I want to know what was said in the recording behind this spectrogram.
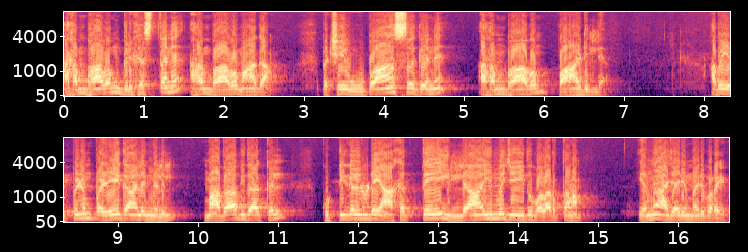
അഹംഭാവം ഗൃഹസ്ഥന് അഹംഭാവമാകാം. പക്ഷേ ഉപാസകന് അഹംഭാവം പാടില്ല. അപ്പോൾ എപ്പോഴും പഴയ കാലങ്ങളിൽ മാതാപിതാക്കൾ കുട്ടികളുടെ അഹത്തെ ഇല്ലായ്മ ചെയ്തു വളർത്തണം എന്ന് ആചാര്യന്മാർ പറയും.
